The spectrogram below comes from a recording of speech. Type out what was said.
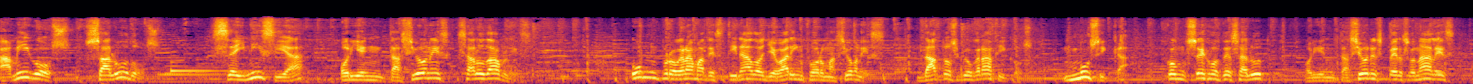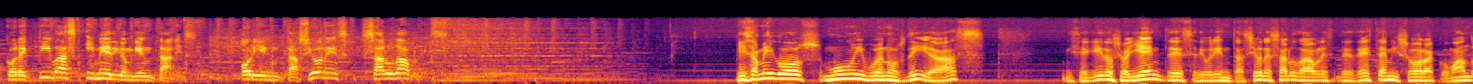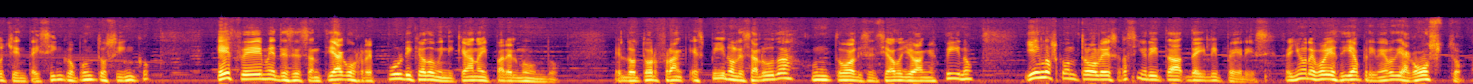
Amigos, saludos. Se inicia Orientaciones Saludables. Un programa destinado a llevar informaciones, datos biográficos, música, consejos de salud, orientaciones personales, colectivas y medioambientales. Orientaciones Saludables. Mis amigos, muy buenos días mis seguidos oyentes de orientaciones saludables desde esta emisora Comando 85.5 FM desde Santiago, República Dominicana y para el mundo. El doctor Frank Espino le saluda junto al licenciado Joan Espino y en los controles la señorita Daily Pérez. Señores, hoy es día primero de agosto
